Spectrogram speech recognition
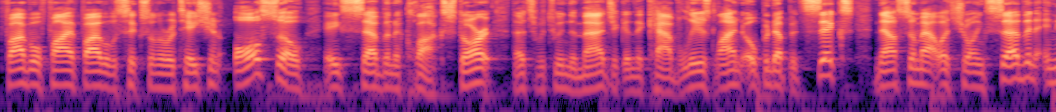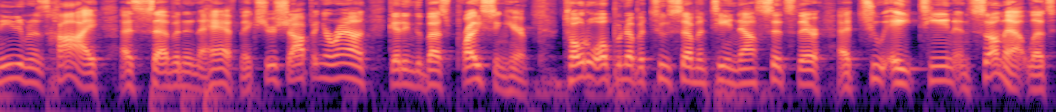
505, 506 on the rotation. Also a 7 o'clock start. That's between the Magic and the Cavaliers line opened up at six. Now some outlets showing seven and even as high as seven and a half. Make sure you're shopping around, getting the best pricing here. Total opened up at 217, now sits there at 218, and some outlets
